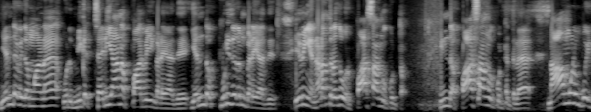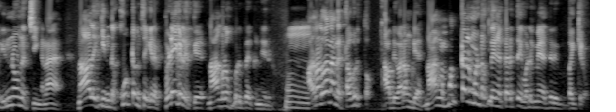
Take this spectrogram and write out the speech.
எந்த விதமான ஒரு மிகச் சரியான பார்வையும் கிடையாது. எந்த புரிதலும் கிடையாது. இவங்க நடத்துறது ஒரு பாசாங்கு கூட்டம். இந்த பாசாங்கு கூட்டத்துல நாமளும் போய் நின்னோம்னு வச்சீங்களேன் நாளைக்கு இந்த கூட்டம் செய்கிற பிழைகளுக்கு நாங்களும் பொறுப்பேற்க நேரிடும். அதனாலதான் நாங்க தவிர்த்தோம். அப்படி வர முடியாது. நாங்க மக்கள் மன்றத்துல எங்க கருத்தை வலிமையா வைக்கிறோம்.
